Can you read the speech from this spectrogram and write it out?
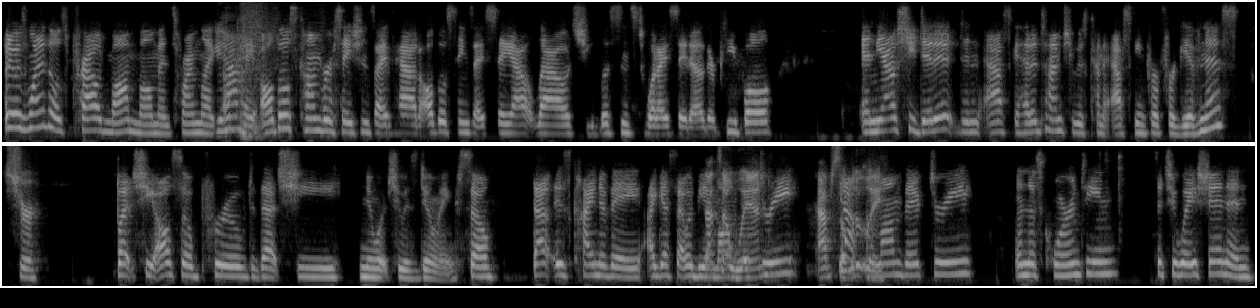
But it was one of those proud mom moments where I'm like, yeah. okay, all those conversations I've had, all those things I say out loud, she listens to what I say to other people. And yeah, she did it, didn't ask ahead of time. She was kind of asking for forgiveness. Sure. But she also proved that she knew what she was doing. So that is kind of a, I guess that would be That's a mom a win. victory. Absolutely. Yeah, mom victory in this quarantine situation. And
